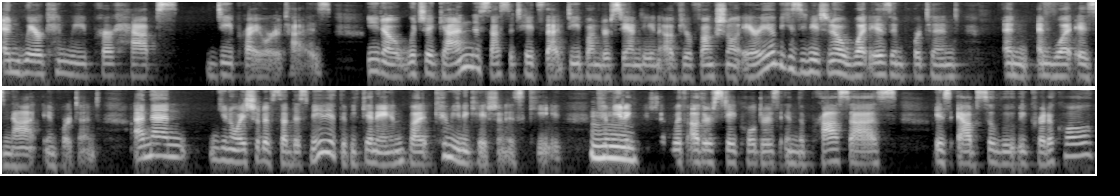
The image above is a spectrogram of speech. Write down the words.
and where can we perhaps deprioritize you know which again necessitates that deep understanding of your functional area because you need to know what is important and and what is not important. And then you know, I should have said this maybe at the beginning, but communication is key. Mm-hmm. Communication with other stakeholders in the process is absolutely critical.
